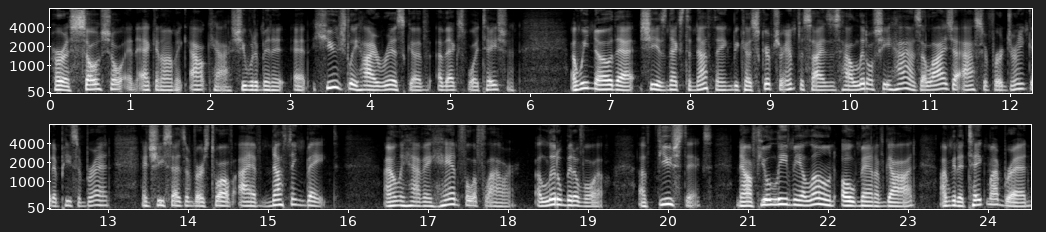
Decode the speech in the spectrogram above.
her a social and economic outcast. She would have been at, at hugely high risk of, of exploitation. And we know that she is next to nothing because Scripture emphasizes how little she has. Elijah asks her for a drink and a piece of bread, and she says in verse 12, I have nothing baked. I only have a handful of flour, a little bit of oil, a few sticks, now, if you'll leave me alone, O man of God, I'm going to take my bread,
